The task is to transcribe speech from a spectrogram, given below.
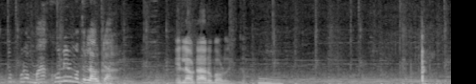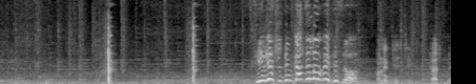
একদম পুরো মাখনের মতো লাউটা। হ্যাঁ। এই লাউটা আরও বড় হইতো। সিরিয়াসলি তুমি কাঁচা লাউ খাইতেছো? অনেক টেস্টি ট্রাস্ট মি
